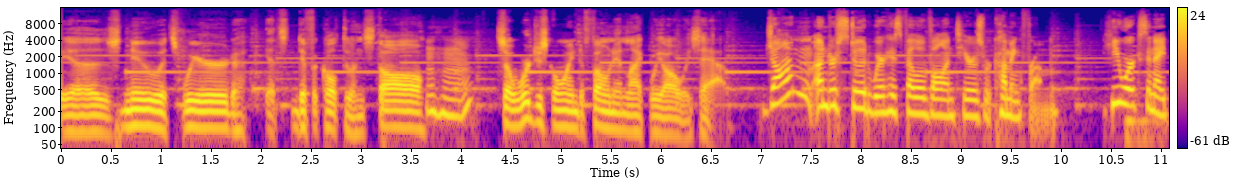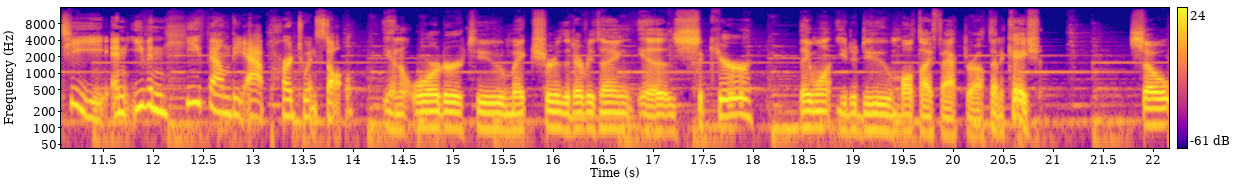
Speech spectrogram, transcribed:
is new, it's weird, it's difficult to install. Mm-hmm. So we're just going to phone in like we always have. John understood where his fellow volunteers were coming from. He works in IT, and even he found the app hard to install. In order to make sure that everything is secure, they want you to do multi factor authentication. So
